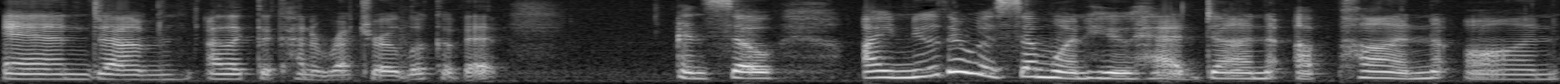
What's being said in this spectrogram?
And um, I like the kind of retro look of it. And so I knew there was someone who had done a pun on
